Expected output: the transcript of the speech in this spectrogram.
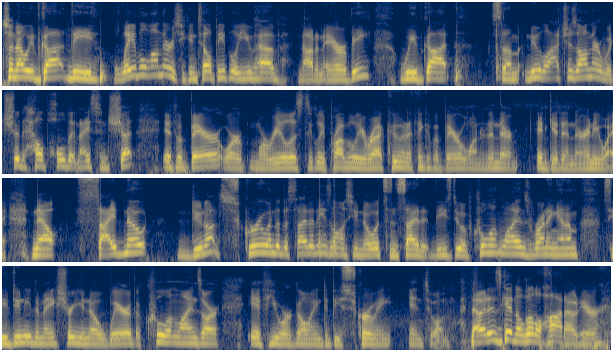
So now we've got the label on there, so you can tell people you have not an ARB. We've got some new latches on there, which should help hold it nice and shut. If a bear, or more realistically, probably a raccoon, I think if a bear wanted in there, it'd get in there anyway. Now, side note, do not screw into the side of these unless you know what's inside it. These do have coolant lines running in them, so you do need to make sure you know where the coolant lines are if you are going to be screwing into them. Now it is getting a little hot out here,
